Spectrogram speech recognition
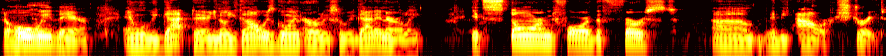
the whole way there. And when we got there, you know, you can always go in early. So we got in early. It stormed for the first um, maybe hour straight.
